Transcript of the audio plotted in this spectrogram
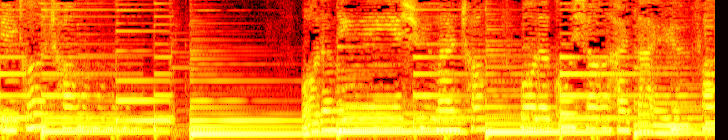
已歌唱我的命运也许漫长我的故乡还在远方。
